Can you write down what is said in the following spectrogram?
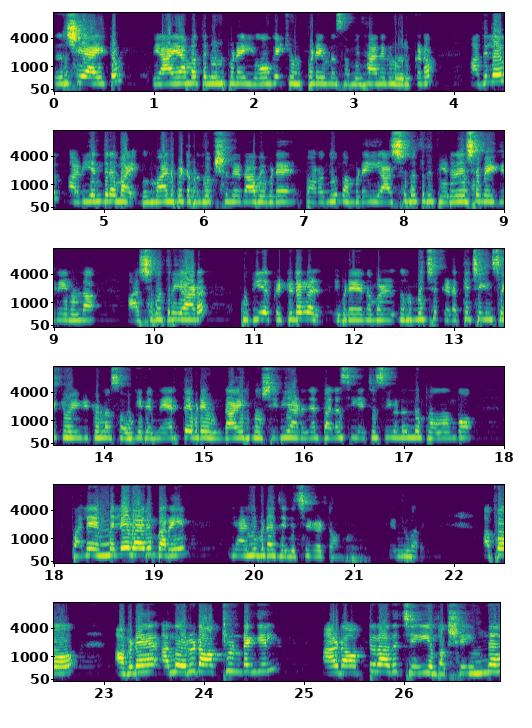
തീർച്ചയായിട്ടും വ്യായാമത്തിനുൾപ്പെടെ യോഗയ്ക്ക് ഉൾപ്പെടെയുള്ള സംവിധാനങ്ങൾ ഒരുക്കണം. അതിലും അടിയന്തരമായി ബഹുമാനപ്പെട്ട പ്രതിപക്ഷ നേതാവ് ഇവിടെ പറഞ്ഞു നമ്മുടെ ഈ ആശുപത്രി തീരദേശ മേഖലയിലുള്ള ആശുപത്രിയാണ്. പുതിയ കെട്ടിടങ്ങൾ ഇവിടെ നമ്മൾ നിർമ്മിച്ച് കിടത്തി ചികിത്സയ്ക്ക് വേണ്ടിയിട്ടുള്ള സൗകര്യം നേരത്തെ ഇവിടെ ഉണ്ടായിരുന്നു. ശരിയാണ് ഞാൻ പല സി എച്ച് എസ് സികളിൽ നിന്ന് പോകുമ്പോൾ പല എം എൽ എമാരും പറയും ഞാനിവിടെ ജനിച്ചു കേട്ടോ. എന്ന് പറയും. അപ്പോ അവിടെ അന്ന് ഒരു ഡോക്ടർ ഉണ്ടെങ്കിൽ ആ ഡോക്ടർ അത് ചെയ്യും. പക്ഷെ ഇന്ന്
